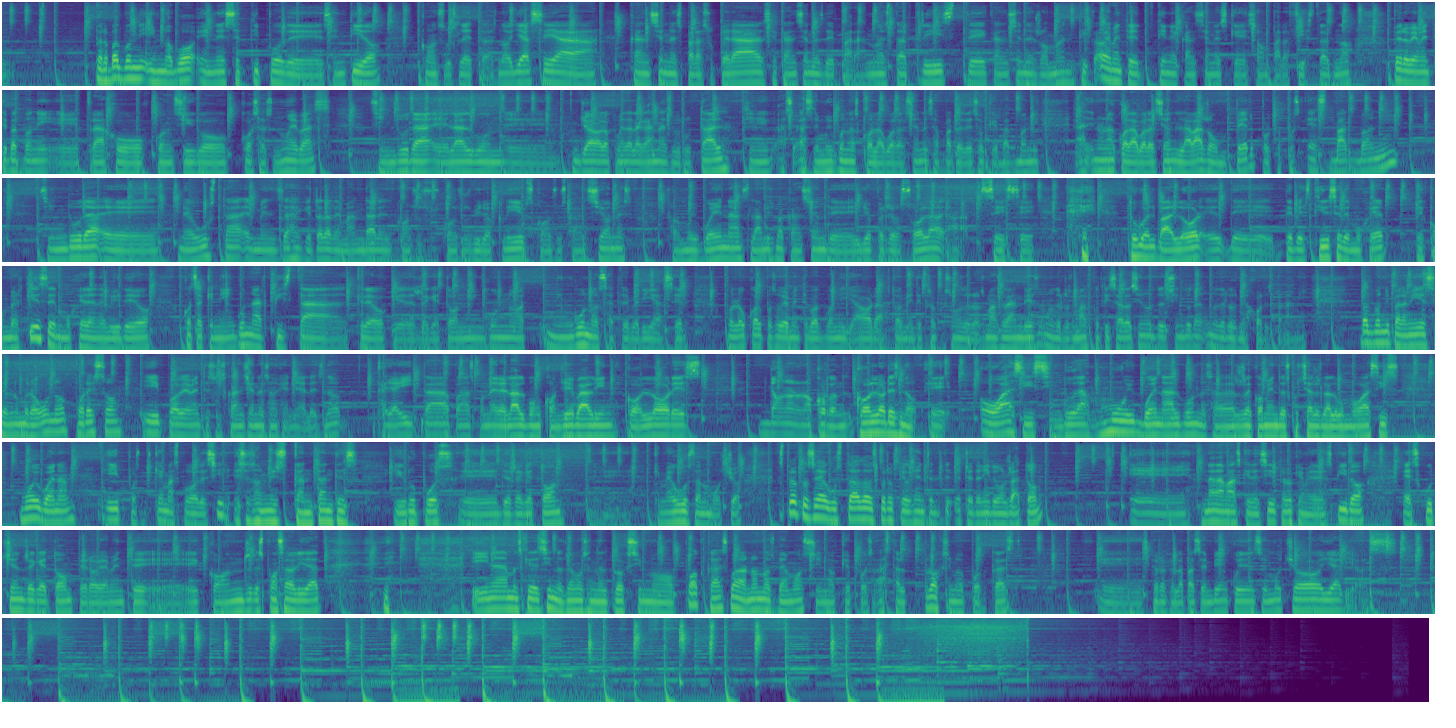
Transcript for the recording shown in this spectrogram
pero Bad Bunny innovó en ese tipo de sentido con sus letras, ¿no? Ya sea canciones para superarse, canciones de para no estar triste, canciones románticas. Obviamente tiene canciones que son para fiestas, ¿no? Pero obviamente Bad Bunny eh, trajo consigo cosas nuevas. Sin duda el álbum eh, Yo hago lo que me da la gana es brutal. Tiene, hace, muy buenas colaboraciones. Aparte de eso que Bad Bunny en una colaboración la va a romper porque pues es Bad Bunny. Sin duda eh, me gusta el mensaje que trata de mandar con, sus, con sus videoclips, con sus canciones. Son muy buenas. La misma canción de Yo Perreo Sola ah, se, se tuvo el valor eh, de, vestirse de mujer, de convertirse en mujer en el video, cosa que ningún artista, creo que de reggaetón, ninguno, se atrevería a hacer. Por lo cual, pues obviamente Bad Bunny ahora actualmente creo que es uno de los más grandes, uno de los más cotizados y sin duda uno de los mejores para mí. Bad Bunny para mí es el número uno, por eso, y pues, obviamente sus canciones son geniales, ¿no? Calladita, podemos poner el álbum con J Balvin, Colores no, no, no, cordón, colores no. Eh, Oasis, sin duda, muy buen álbum. Les recomiendo escuchar el álbum Oasis, muy buena. Y pues, ¿qué más puedo decir? Esos son mis cantantes y grupos eh, de reggaetón eh, que me gustan mucho. Espero que os haya gustado, espero que os haya entretenido un rato. nada más que decir, creo que me despido. Escuchen reggaetón, pero obviamente con responsabilidad. Y nada más que decir, nos vemos en el próximo podcast. Bueno, no nos vemos, sino que pues hasta el próximo podcast. Eh, espero que la pasen bien, cuídense mucho y adiós.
